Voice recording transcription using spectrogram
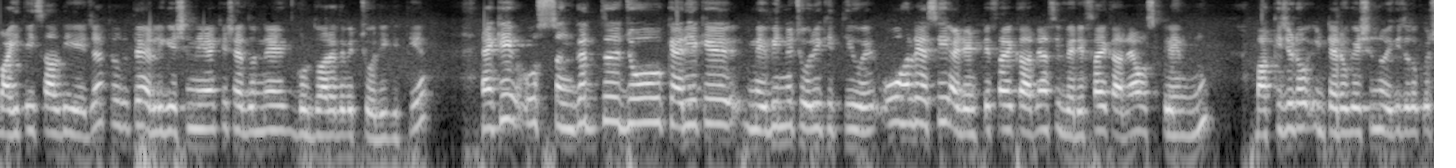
22 23 ਸਾਲ ਦੀ ਏਜ ਹੈ ਤੇ ਉਹਦੇ ਤੇ ਐਲੀਗੇਸ਼ਨ ਇਹ ਹੈ ਕਿ ਸ਼ਾਇਦ ਉਹਨੇ ਗੁਰਦੁਆਰੇ ਦੇ ਵਿੱਚ ਚੋਰੀ ਕੀਤੀ ਹੈ। ਹੈ ਕਿ ਉਸ ਸੰਗਤ ਜੋ ਕਹਿ ਰਹੀ ਹੈ ਕਿ ਮੇਬੀ ਨੇ ਚੋਰੀ ਕੀਤੀ ਹੋਏ ਉਹ ਹਲੇ ਅਸੀਂ ਆਇਡੈਂਟੀਫਾਈ ਕਰ ਰਹੇ ਹਾਂ, ਅਸੀਂ ਵੈਰੀਫਾਈ ਕਰ ਰਹੇ ਹਾਂ ਉਸ ਕਲੇਮ ਨੂੰ। ਬਾਕੀ ਜਿਹੜਾ ਇੰਟਰੋਗੇਸ਼ਨ ਹੋਏਗੀ, ਜਦੋਂ ਕੁਝ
